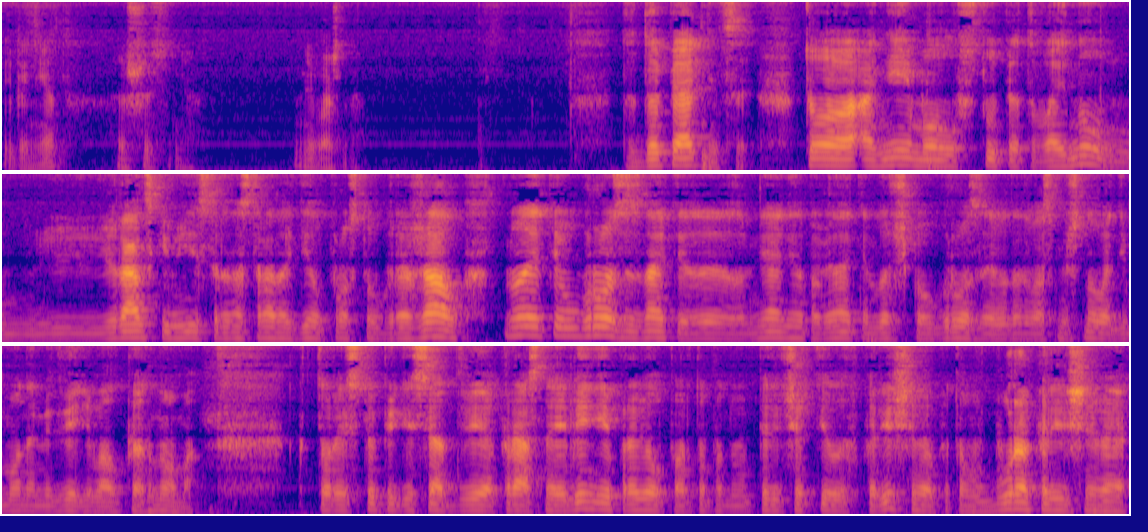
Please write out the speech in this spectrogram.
или нет, а что сегодня, неважно, до пятницы, то они, мол, вступят в войну. Иранский министр иностранных дел просто угрожал. Но эти угрозы, знаете, мне они напоминают немножечко угрозы вот этого смешного Димона Медведева, алкогнома который 152 красные линии провел, потом перечертил их в коричневое, потом в буро-коричневое,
